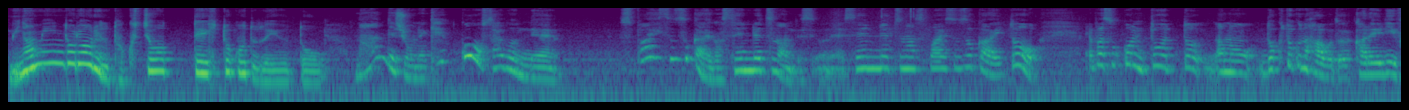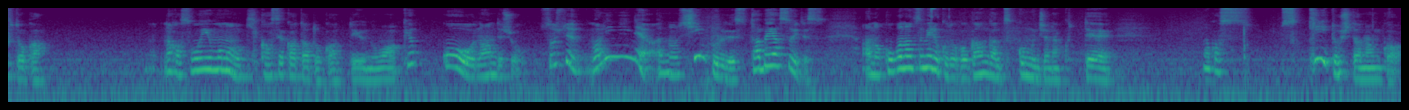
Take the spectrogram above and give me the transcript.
南インド料理の特徴って一言で言うと？なんでしょうね。結構多分ねスパイス使いが鮮烈なんですよね。鮮烈なスパイス使いとやっぱそこにととあの独特のハーブとかカレーリーフとかなんかそういうものの効かせ方とかっていうのは結構なんでしょう。そして割にねあのシンプルです。食べやすいです。あのココナッツミルクとかガンガン突っ込むんじゃなくてなんかすすっきりとしたなんか、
